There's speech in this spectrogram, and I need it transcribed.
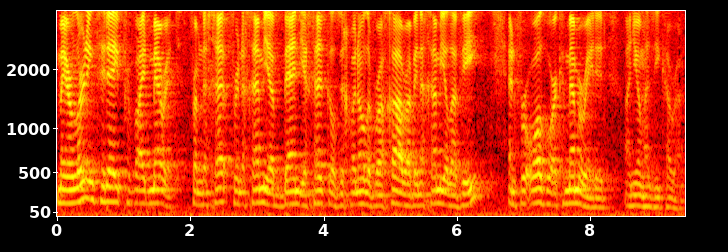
May our learning today provide merit from Neche- for Nehemiah ben Yechezkel Zichrono Levracha, Rabbi Nehemiah Lavi, and for all who are commemorated on Yom HaZikaron.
